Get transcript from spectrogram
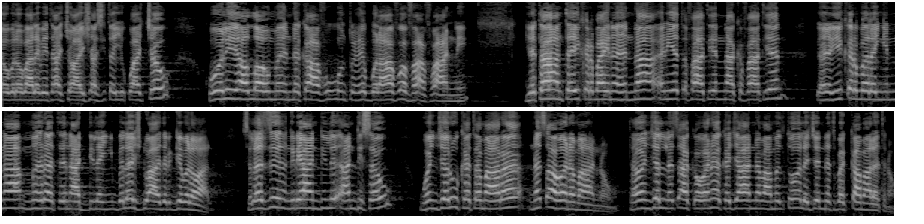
ነው ብለው ባለቤታቸው አይሻ ሲጠይቋቸው ቁሊ አላሁመ እነከ አፉውን ቱሒቡ ልአፎ ፈዕፉ አኒ ጌታ አንተ ይቅር ባይነህና እኔ ጥፋቴንና ክፋቴን ይቅር በለኝና ምህረትን አድለኝ ብለሽ ዱዓ አድርግ ብለዋል። ስለዚህ እንግዲህ አንድ ሰው ወንጀሉ ከተማረ ነፃ ሆነ ማለት ነው። ተወንጀል ነፃ ከሆነ ከጀሃነም አምልጦ ለጀነት በቃ ማለት ነው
